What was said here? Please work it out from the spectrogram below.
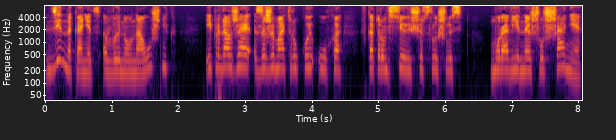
Дин, наконец, вынул наушник и, продолжая зажимать рукой ухо, в котором все еще слышалось муравьиное шуршание,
